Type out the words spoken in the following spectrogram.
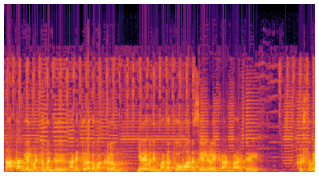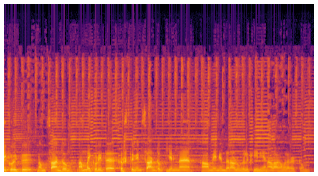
நாத்தான்வேல் மட்டுமன்று அனைத்துலக மக்களும் இறைவனின் மகத்துவமான செயல்களை காண்பார்கள். கிறிஸ்துவை குறித்து நம் சான்றும் நம்மை குறித்த கிறிஸ்துவின் சான்றும் என்ன? ஆமேன். இந்த நாள் உங்களுக்கு இனிய நாளாக வளரட்டும்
